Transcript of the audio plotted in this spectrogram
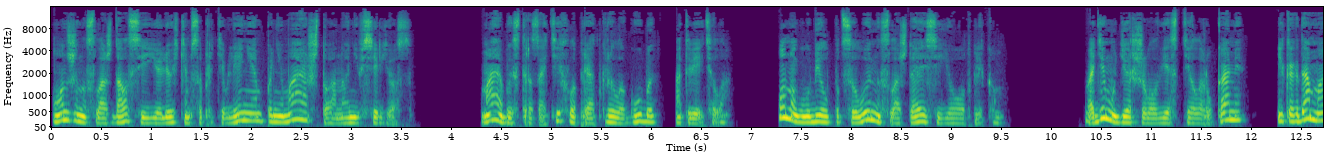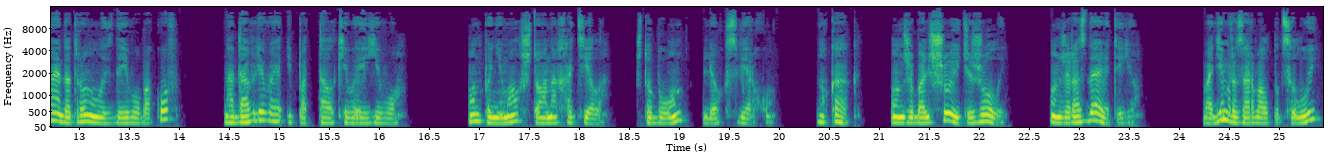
Он же наслаждался ее легким сопротивлением, понимая, что оно не всерьез. Майя быстро затихла, приоткрыла губы, ответила. Он углубил поцелуй, наслаждаясь ее откликом. Вадим удерживал вес тела руками, и когда Майя дотронулась до его боков, надавливая и подталкивая его. Он понимал, что она хотела, чтобы он лег сверху. Но как? Он же большой и тяжелый. Он же раздавит ее. Вадим разорвал поцелуй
